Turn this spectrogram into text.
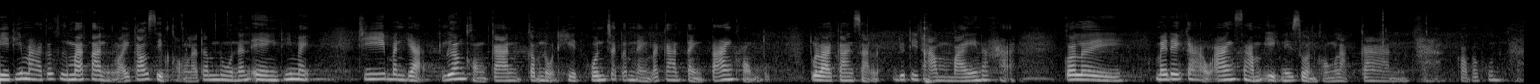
มีที่มาก็คือมาตรา 190 ของรัฐธรรมนูญนั่นเองที่ไม่ที่บัญญัติเรื่องของการกำหนดเหตุผลจากตำแหน่งและการแต่งตั้งของตุลาการศาลยุติธรรมไว้นะคะ ก็เลยไม่ได้กล่าวอ้างซ้ำอีกในส่วนของหลักการค่ะ ขอบพระคุณค่ะ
